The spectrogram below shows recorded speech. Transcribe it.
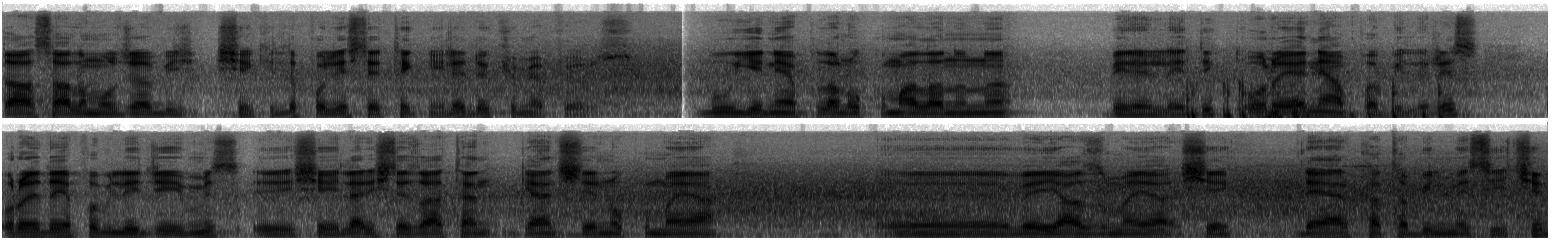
daha sağlam olacağı bir şekilde polyester tekniğiyle döküm yapıyoruz. Bu yeni yapılan okuma alanını belirledik. Oraya ne yapabiliriz? Oraya da yapabileceğimiz e, şeyler işte zaten gençlerin okumaya e, ve yazmaya şey değer katabilmesi için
